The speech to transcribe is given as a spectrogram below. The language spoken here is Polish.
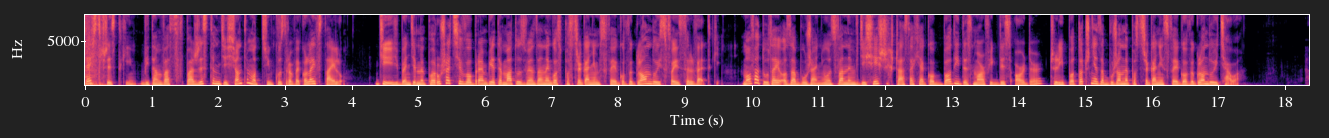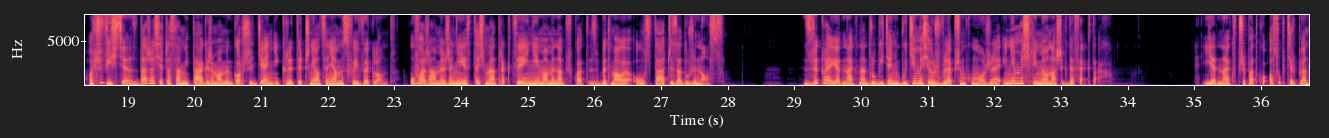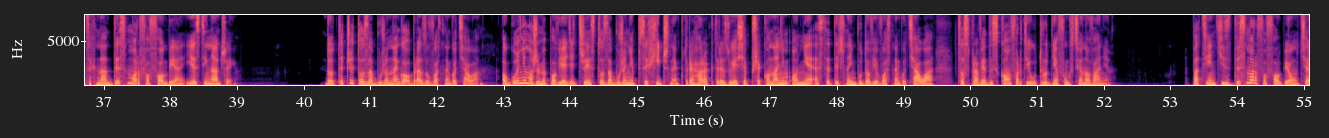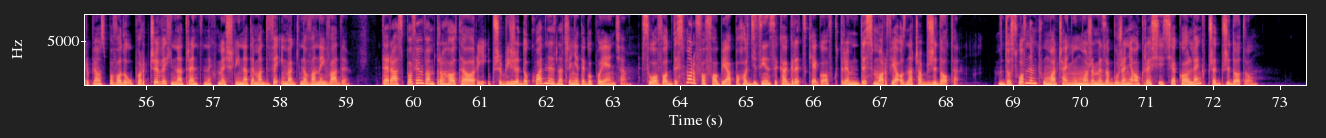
Cześć wszystkim! Witam Was w parzystym dziesiątym odcinku Zdrowego Lifestyle'u. Dziś będziemy poruszać się w obrębie tematu związanego z postrzeganiem swojego wyglądu i swojej sylwetki. Mowa tutaj o zaburzeniu zwanym w dzisiejszych czasach jako Body Dysmorphic Disorder, czyli potocznie zaburzone postrzeganie swojego wyglądu i ciała. Oczywiście, zdarza się czasami tak, że mamy gorszy dzień i krytycznie oceniamy swój wygląd. Uważamy, że nie jesteśmy atrakcyjni, mamy na przykład zbyt małe usta czy za duży nos. Zwykle jednak na drugi dzień budzimy się już w lepszym humorze i nie myślimy o naszych defektach. Jednak w przypadku osób cierpiących na dysmorfofobię jest inaczej. Dotyczy to zaburzonego obrazu własnego ciała. Ogólnie możemy powiedzieć, że jest to zaburzenie psychiczne, które charakteryzuje się przekonaniem o nieestetycznej budowie własnego ciała, co sprawia dyskomfort i utrudnia funkcjonowanie. Pacjenci z dysmorfofobią cierpią z powodu uporczywych i natrętnych myśli na temat wyimaginowanej wady. Teraz powiem Wam trochę o teorii i przybliżę dokładne znaczenie tego pojęcia. Słowo dysmorfofobia pochodzi z języka greckiego, w którym dysmorfia oznacza brzydotę. W dosłownym tłumaczeniu możemy zaburzenie określić jako lęk przed brzydotą.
